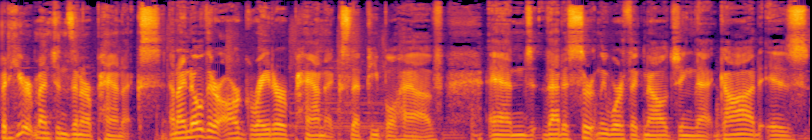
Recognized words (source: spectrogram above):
But here it mentions in our panics. And I know there are greater panics that people have, and that is certainly worth acknowledging that God is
